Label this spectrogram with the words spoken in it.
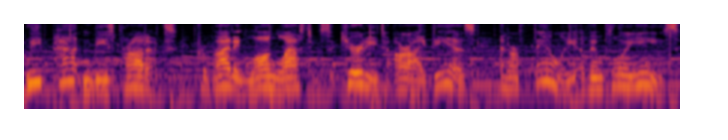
We patent these products, providing long lasting security to our ideas and our family of employees.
